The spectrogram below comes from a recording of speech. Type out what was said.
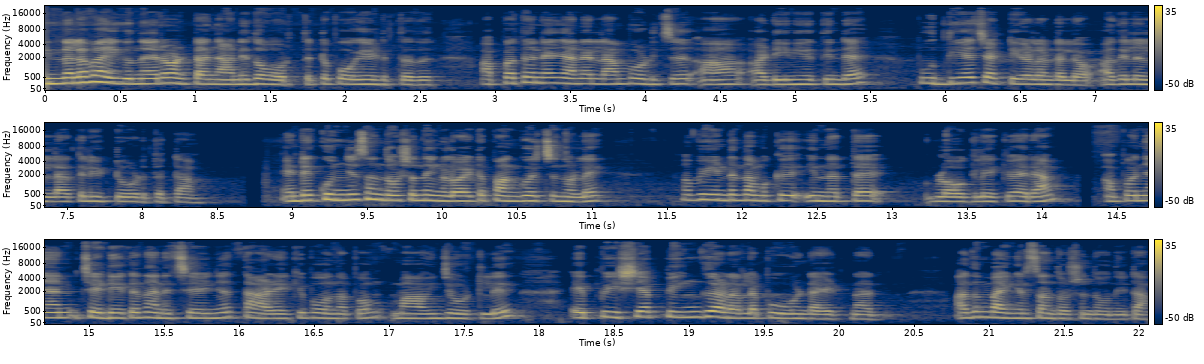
ഇന്നലെ വൈകുന്നേരം ഉണ്ടാ ഞാനിത് ഓർത്തിട്ട് പോയി എടുത്തത്. അപ്പം തന്നെ ഞാൻ എല്ലാം പൊടിച്ച് ആ അടീനിയത്തിന്റെ പുതിയ ചട്ടികളുണ്ടല്ലോ അതിലെല്ലാത്തിലും ഇട്ട് കൊടുത്തിട്ടാണ് എന്റെ കുഞ്ഞു സന്തോഷം നിങ്ങളുമായിട്ട് പങ്കുവെച്ചെന്നുള്ളേ. വീണ്ടും നമുക്ക് ഇന്നത്തെ വ്ളോഗിലേക്ക് വരാം. അപ്പോൾ ഞാൻ ചെടിയൊക്കെ നനച്ച് കഴിഞ്ഞ് താഴേക്ക് പോന്നപ്പം മാവിൻ ചോട്ടിൽ എപ്പീഷ്യ പിങ്ക് കളറിലെ പൂവുണ്ടായിട്ടുണ്ടായിരുന്നു അതും ഭയങ്കര സന്തോഷം തോന്നിട്ടാ.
